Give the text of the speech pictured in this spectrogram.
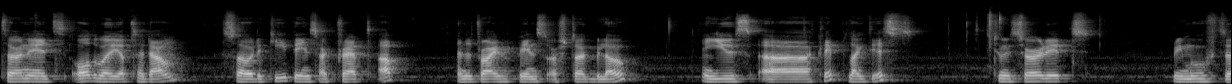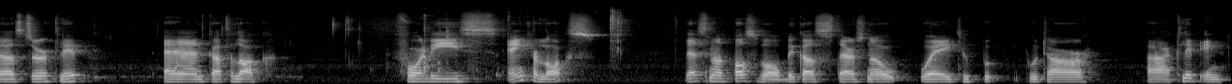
turn it all the way upside down, so the key pins are trapped up and the driver pins are stuck below, and use a clip like this to insert it, remove the circlip and cut the lock. For these Anker locks, that's not possible because there's no way to put our uh, clip in.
